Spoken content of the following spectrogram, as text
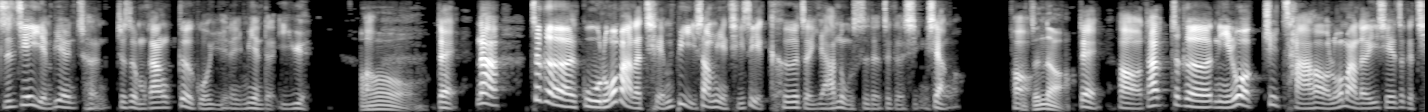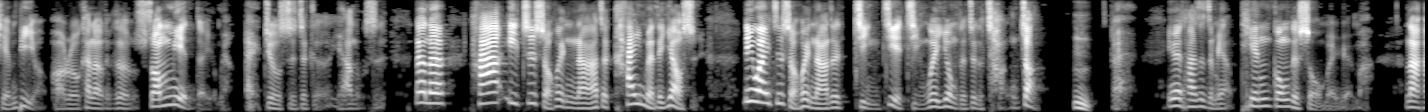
直接演变成就是我们刚刚各国语言里面的一月。哦，对，那这个古罗马的钱币上面其实也刻着亚努斯的这个形象哦。哦，真的哦。对，好，它这个你如果去查哈罗马的一些这个钱币哦，好，如果看到这个双面的有没有？哎，就是这个亚努斯。那呢，他一只手会拿着开门的钥匙。另外一只手会拿着警戒警卫用的这个长杖，嗯，哎，因为他是怎么样天宫的守门人嘛。那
